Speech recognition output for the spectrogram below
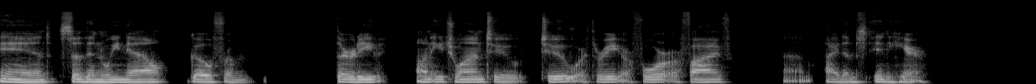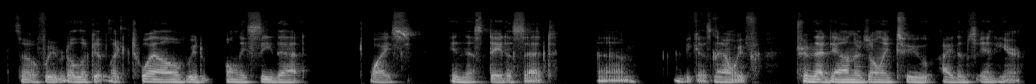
And so then we now go from 30 on each one to two or three or four or five um, items in here. So if we were to look at like 12, we'd only see that twice in this data set um, because now we've trimmed that down. There's only two items in here.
